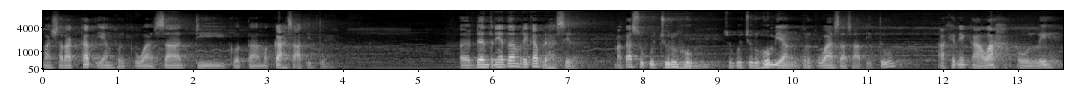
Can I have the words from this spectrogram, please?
masyarakat yang berkuasa di kota Mekah saat itu. Uh, dan ternyata mereka berhasil. Maka suku Jurhum, suku Jurhum yang berkuasa saat itu akhirnya kalah oleh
